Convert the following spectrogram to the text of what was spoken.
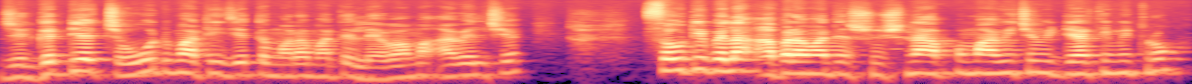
જે ગદ્ય ચૌદમાંથી જે તમારા માટે લેવામાં આવેલ છે. સૌથી પહેલા આપણા માટે સૂચના આપવામાં આવી છે, વિદ્યાર્થી મિત્રો.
